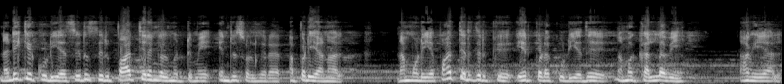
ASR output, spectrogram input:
நடிக்கக்கூடிய சிறு சிறு பாத்திரங்கள் மட்டுமே என்று சொல்கிறார். அப்படியானால் நம்முடைய பாத்திரத்திற்கு ஏற்படக்கூடியது நமக்கு அல்லவே. ஆகையால்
